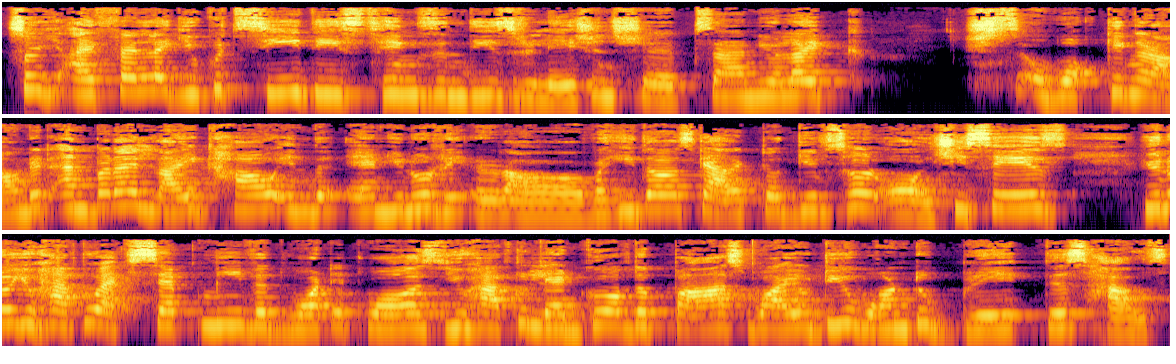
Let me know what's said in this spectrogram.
so I felt like you could see these things in these relationships and you're like, walking around it. And but i liked how in the end you know uh, waheeda's character gives her all. She says you know you have to accept me with what it was. You have to let go of the past. Why do you want to break this house?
